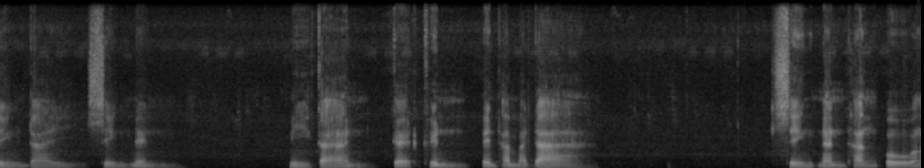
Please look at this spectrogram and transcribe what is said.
สิ่งใดสิ่งหนึ่ง มีการเกิดขึ้นเป็นธรรมดา สิ่งนั้นทั้งปวง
